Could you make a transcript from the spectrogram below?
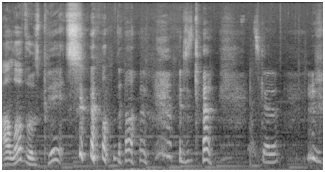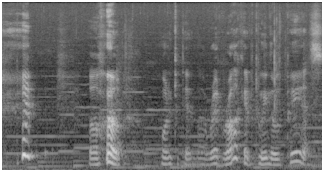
I love those pits. Hold on. I just gotta. Just gotta. Oh, I want to get that uh, red rocket between those pits.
